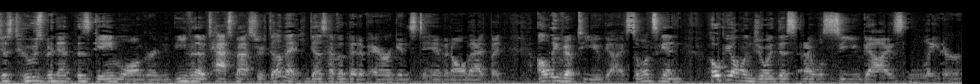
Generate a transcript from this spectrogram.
just who's been at this game longer. And even though Taskmaster's done that, he does have a bit of arrogance to him and all that. But I'll leave it up to you guys. So once again, hope you all enjoyed this, and I will see you guys later.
